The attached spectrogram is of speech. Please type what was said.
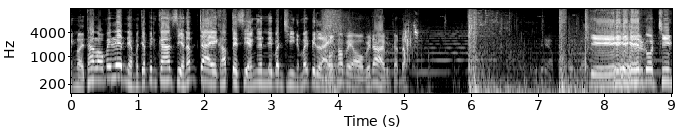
งหน่อย ถ้าเราไม่เล่นเนี่ยมันจะเป็นการเสียน้ำใจครับ แต่เสียเงินในบัญชีเนี่ยไม่เป็นไรเข้าไปเอาไม่ได้เหมือนกันนะเนี่ยพอโดนย้อนเย็นโคตรชิง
